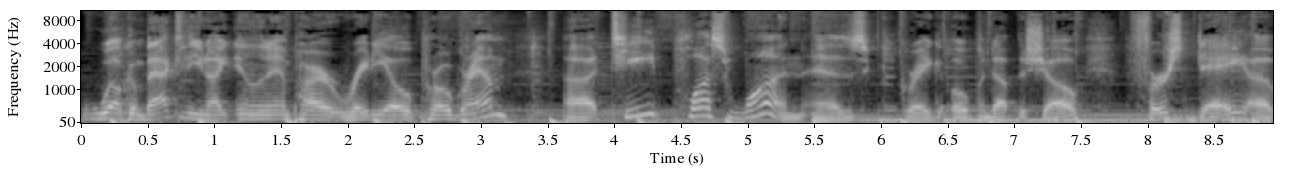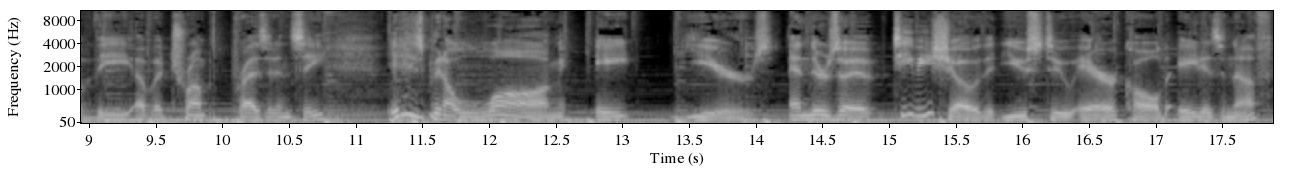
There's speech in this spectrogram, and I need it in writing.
Welcome back to the Unite Inland Empire radio program. Uh, T plus one, as Greg opened up the show, the first day of the of a Trump presidency. It has been a long eight years, and there's a TV show that used to air called Eight Is Enough.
